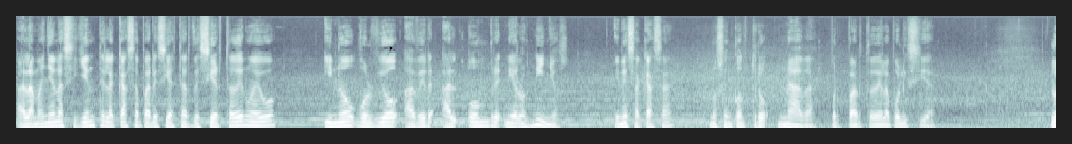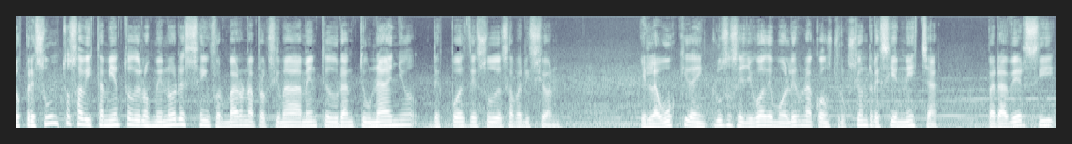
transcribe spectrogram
A la mañana siguiente la casa parecía estar desierta de nuevo y no volvió a ver al hombre ni a los niños. En esa casa no se encontró nada por parte de la policía. Los presuntos avistamientos de los menores se informaron aproximadamente durante un año después de su desaparición. En la búsqueda incluso se llegó a demoler una construcción recién hecha para ver si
